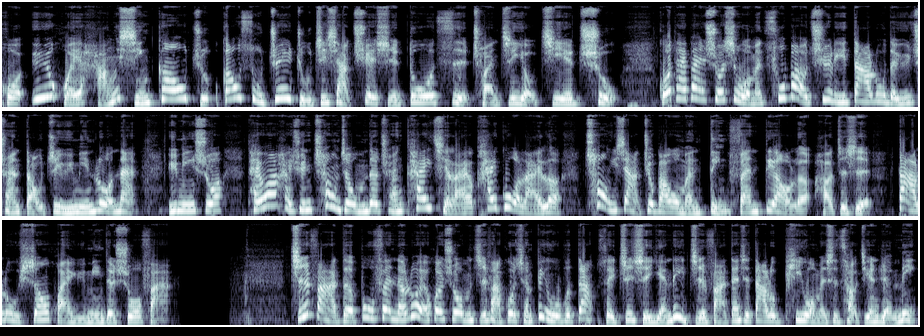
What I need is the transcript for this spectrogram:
或迂回航行高逐高速追逐之下，确实多次船只有接触。国台办说是我们粗暴驱离大陆的渔船，导致渔民落难。渔民说，台湾海巡冲着我们的船开起来，开过来了，冲一下就把我们顶翻掉了。好，这是大陆生还渔民的说法。执法的部分呢，陆委会说我们执法过程并无不当，所以支持严厉执法。但是大陆批我们是草菅人命。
